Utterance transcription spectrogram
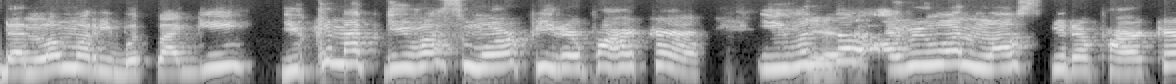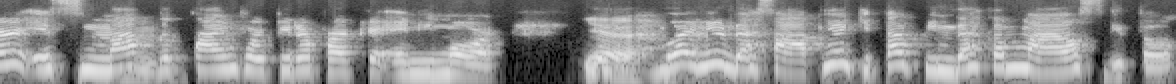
dan lo mau ribut lagi you cannot give us more Peter Parker even Yeah. though everyone loves Peter Parker it's not Hmm. the time for Peter Parker anymore. Yeah. Gue ini udah saatnya kita pindah ke Miles gitu.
